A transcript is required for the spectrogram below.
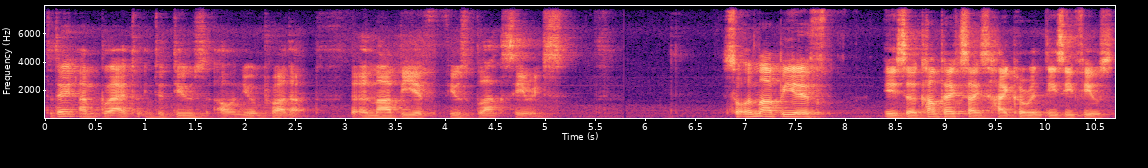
Today I'm glad to introduce our new product, the MRBF Fuse Block series. So MRBF is a compact size high current DC fuse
